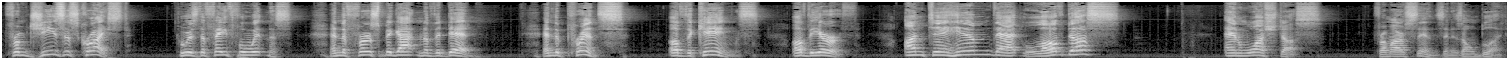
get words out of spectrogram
from Jesus Christ, who is the faithful witness and the first begotten of the dead and the prince of the kings of the earth. Unto him that loved us and washed us from our sins in his own blood.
